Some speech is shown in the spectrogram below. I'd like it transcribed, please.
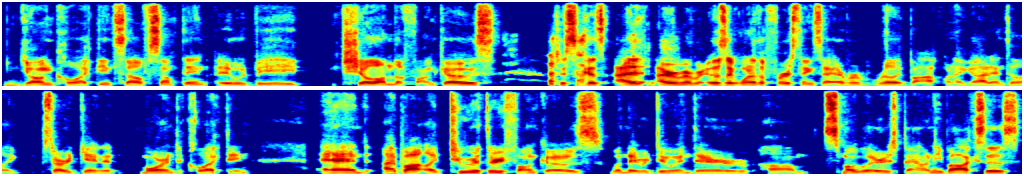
young collecting self something, it would be chill on the Funkos. Just because I, I remember it was like one of the first things I ever really bought when I got into like started getting it more into collecting. And I bought like two or three Funkos when they were doing their um, smugglers bounty boxes.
